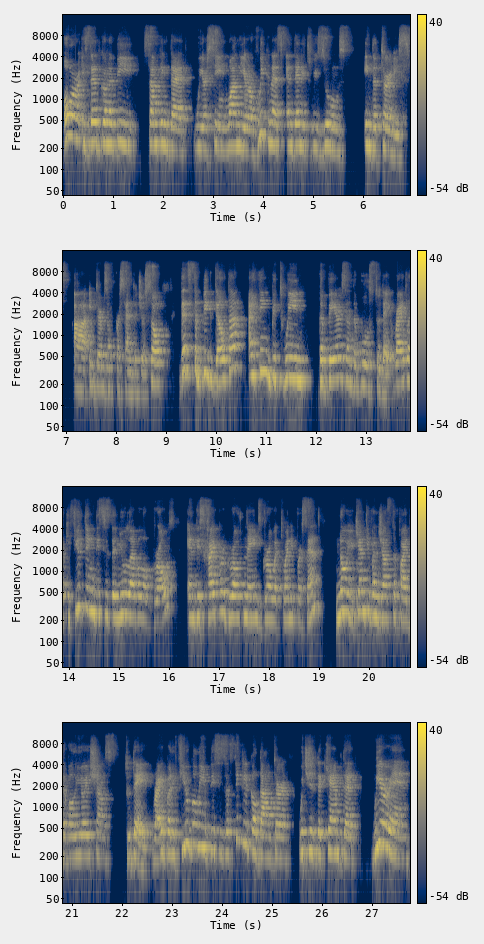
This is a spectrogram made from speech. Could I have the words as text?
Or is that going to be something that we are seeing one year of weakness and then it resumes in the 30s uh, in terms of percentages. So that's the big delta, I think, between the bears and the bulls today, right? Like if you think this is the new level of growth and these hyper growth names grow at 20%, no, you can't even justify the valuations today, right? But if you believe this is a cyclical downturn, which is the camp that we are in,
